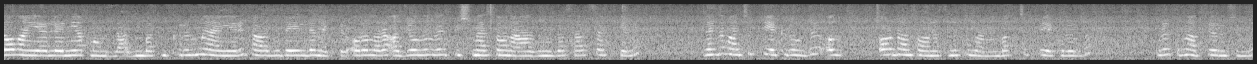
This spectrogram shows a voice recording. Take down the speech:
Taze olan yerlerini yapmamız lazım. Bakın kırılmayan yeri taze değil demektir. Oralara acı olur ve pişmez sonra ağzımıza sert sert gelir. Ne zaman çıt diye kırıldı, o- oradan sonrasını kullanın. Bak çıt diye kırıldı. Burasını atıyorum şimdi.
